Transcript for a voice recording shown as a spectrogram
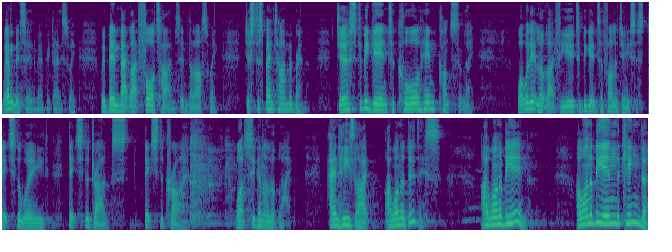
we haven't been seeing him every day this week. We've been back like four times in the last week just to spend time with Brendan, just to begin to call him constantly. What would it look like for you to begin to follow Jesus? Ditch the weed, ditch the drugs, ditch the crime. What's it going to look like? And he's like, I want to do this. I want to be in. I want to be in the kingdom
